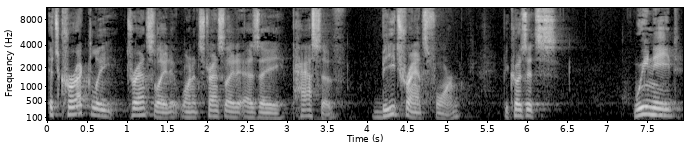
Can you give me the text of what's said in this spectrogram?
It's correctly translated when it's translated as a passive, be transformed, because it's we need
